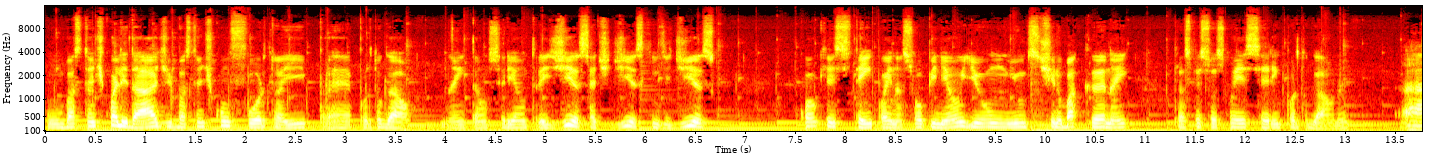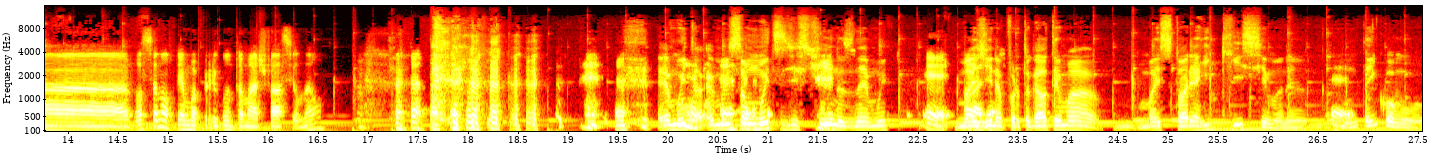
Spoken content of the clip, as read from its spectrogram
com bastante qualidade, bastante conforto aí é, Portugal. Né? Então seriam três dias, sete dias, quinze dias. Qual que é esse tempo aí na sua opinião e um, e um destino bacana aí para as pessoas conhecerem Portugal, né? Ah, você não tem uma pergunta mais fácil, não? é muito, é, são muitos destinos, né? Muito, é, Imagina, olha, Portugal tem uma, uma história riquíssima, né? É, não tem como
